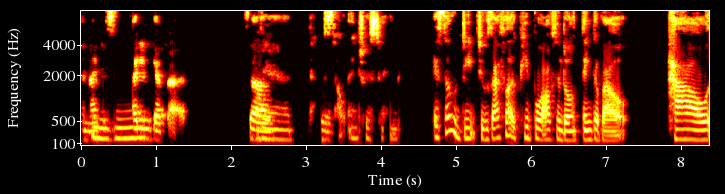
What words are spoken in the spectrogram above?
And I just, mm-hmm. I didn't get that. So, yeah, that's so interesting. It's so deep too, because I feel like people often don't think about how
